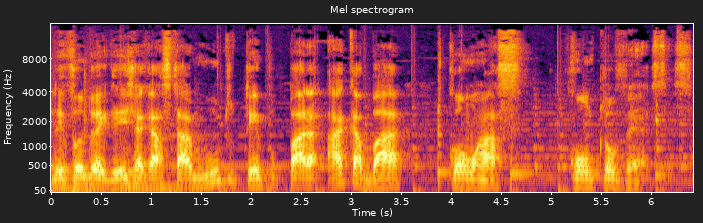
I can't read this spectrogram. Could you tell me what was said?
levando a igreja a gastar muito tempo para acabar com as controvérsias.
